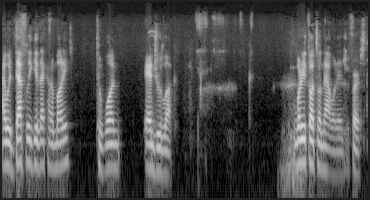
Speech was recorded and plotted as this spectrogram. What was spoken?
I would definitely give that kind of money to one Andrew Luck. What are your thoughts on that one, Andrew? First,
